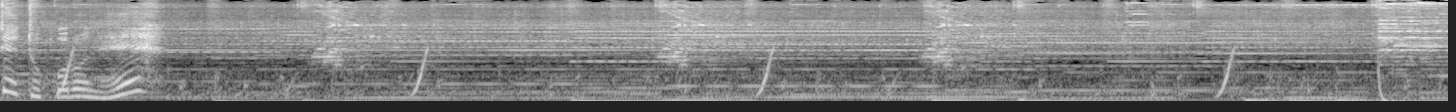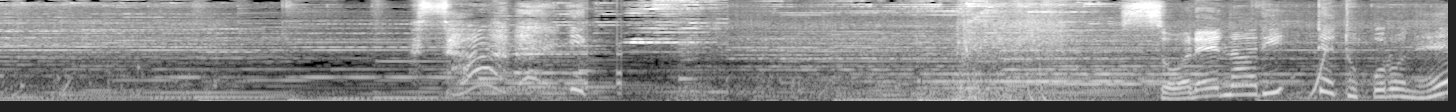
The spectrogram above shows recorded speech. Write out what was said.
ってところね。さあいそれなりってところね。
